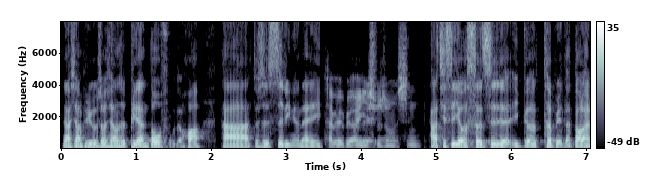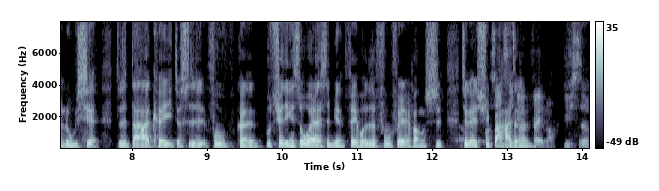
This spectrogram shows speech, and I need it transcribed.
那像比如说像是皮蛋豆腐的话，它就是四零的那一台北表演艺术中心，它其实也有设置了一个特别的导览路线，就是大家可以就是付，可能不确定说未来是免费或者是付费的方式，就可以去把它这个免费吧，预设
